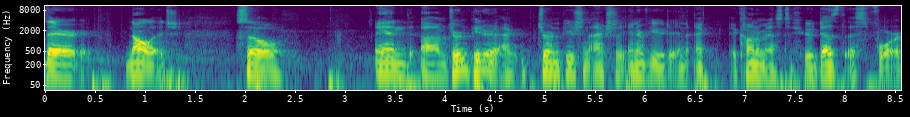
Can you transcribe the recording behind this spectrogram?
their knowledge so and journal peer جُر پیٖر ایٚکچُوز interview economies who this this for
